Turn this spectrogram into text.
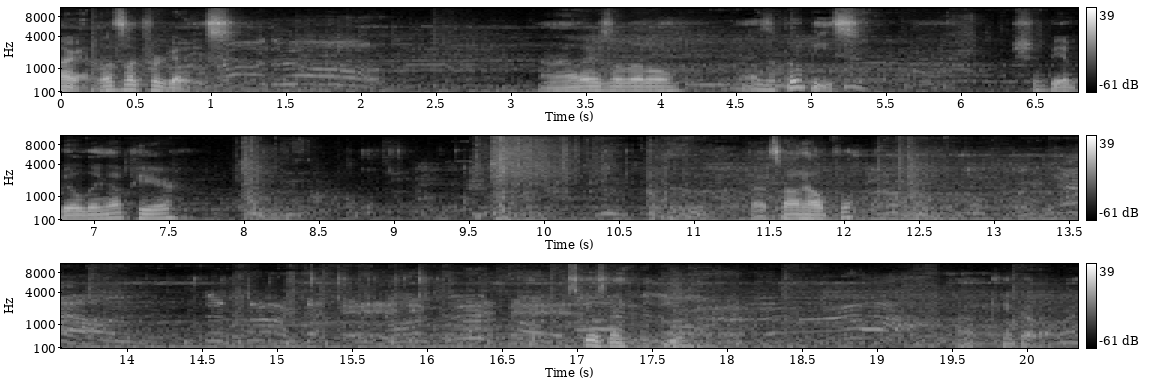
Okay, let's look for goodies. I know there's a little... There's a poopies. Should be a building up here. That's not helpful. Excuse me. Oh, can't go that way.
